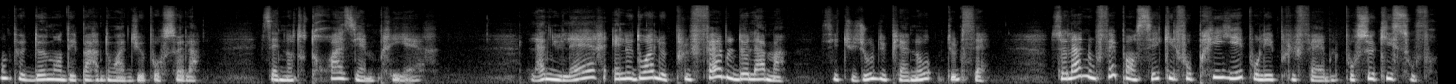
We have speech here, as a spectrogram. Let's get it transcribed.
On peut demander pardon à Dieu pour cela. C'est notre troisième prière. L'annulaire est le doigt le plus faible de la main. Si tu joues du piano, tu le sais. Cela nous fait penser qu'il faut prier pour les plus faibles, pour ceux qui souffrent,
